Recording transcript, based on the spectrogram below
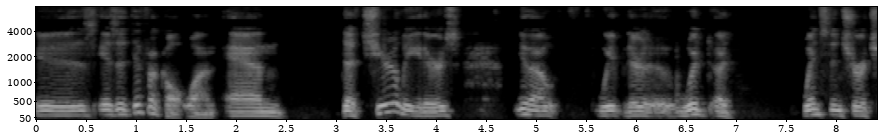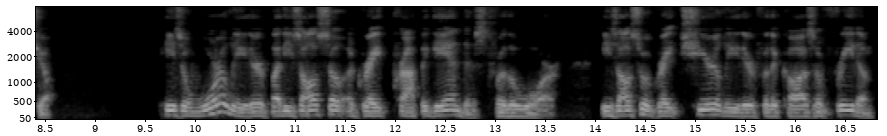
is is a difficult one. And the cheerleaders, you know, we there would uh, Winston Churchill. He's a war leader, but he's also a great propagandist for the war. He's also a great cheerleader for the cause of freedom,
